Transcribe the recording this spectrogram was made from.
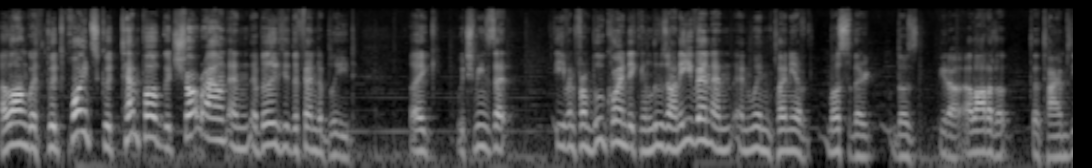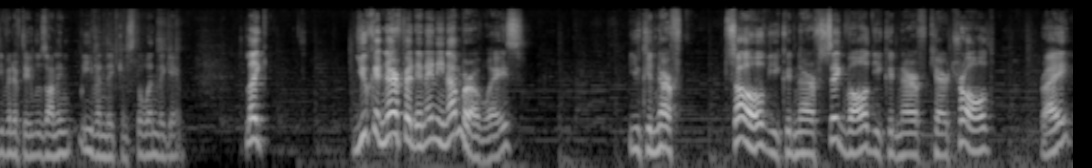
along with good points, good tempo, good short round, and ability to defend a bleed. Like, which means that even from blue coin they can lose on even and, and win plenty of most of their those you know a lot of the, the times even if they lose on even they can still win the game like you can nerf it in any number of ways you could nerf Sov, you could nerf Sigvald, you could nerf Care Trolled, right?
